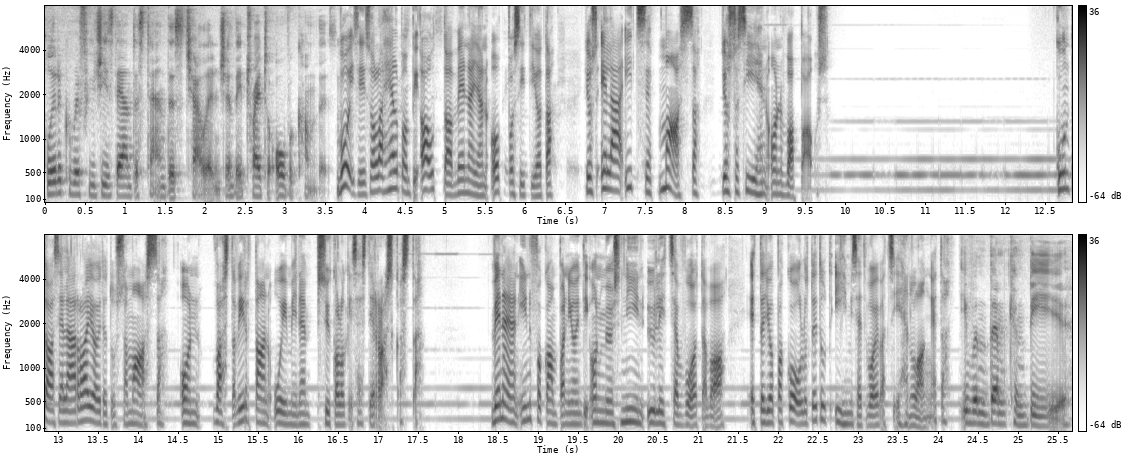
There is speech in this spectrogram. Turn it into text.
political refugees, they understand this challenge and they try to overcome this. Voi siis olla helpompi auttaa Venäjän oppositiota, jos elää itse maassa, jossa siihen on vapaus. Kun taas elää rajoitetussa maassa, on vastavirtaan uiminen psykologisesti raskasta. Venäjän infokampanjointi on myös niin ylitsevuotavaa, että jopa koulutetut ihmiset voivat siihen langeta. Even them can be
